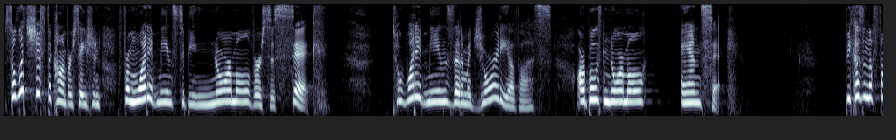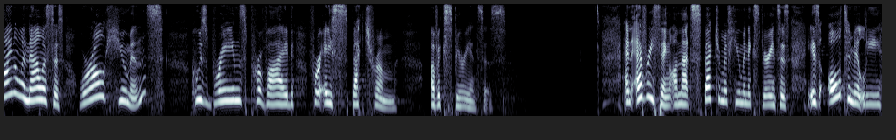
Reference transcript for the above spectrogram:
So let's shift the conversation from what it means to be normal versus sick to what it means that a majority of us are both normal and sick. Because in the final analysis, we're all humans whose brains provide for a spectrum of experiences. And everything on that spectrum of human experiences is ultimately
